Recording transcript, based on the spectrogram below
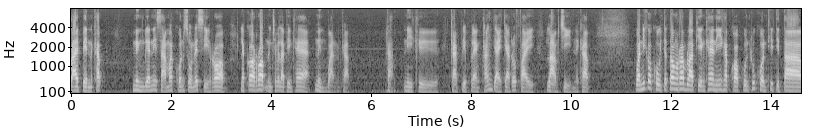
กลายเป็นนะครับ1เดือนนี้สามารถขนส่งได้ 4 รอบ แล้วก็รอบหนึ่งใช้เวลาเพียงแค่ 1 วันครับ ครับนี่คือการเปลี่ยนแปลงครั้งใหญ่จากรถไฟลาวจีนนะครับ วันนี้ก็คงจะต้องร่ำลาเพียงแค่นี้ครับ ขอบคุณทุกคนที่ติดตาม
